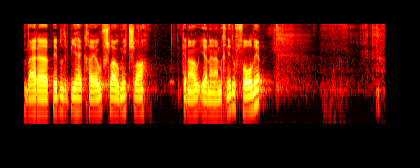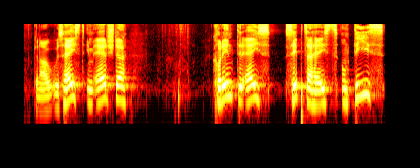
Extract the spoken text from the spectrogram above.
Wer eine Bibel dabei hat, kann ja aufschlagen und mitschlagen. Genau, ich habe ihn nämlich nicht auf Folie. Genau, und es heisst im 1. Korinther 1, 17 heißt es, und dies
